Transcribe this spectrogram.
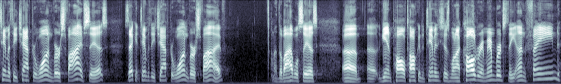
Timothy chapter 1 verse 5 says. 2 Timothy chapter 1 verse 5. The Bible says, uh, uh, again, Paul talking to Timothy says, When I call to remembrance the unfeigned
